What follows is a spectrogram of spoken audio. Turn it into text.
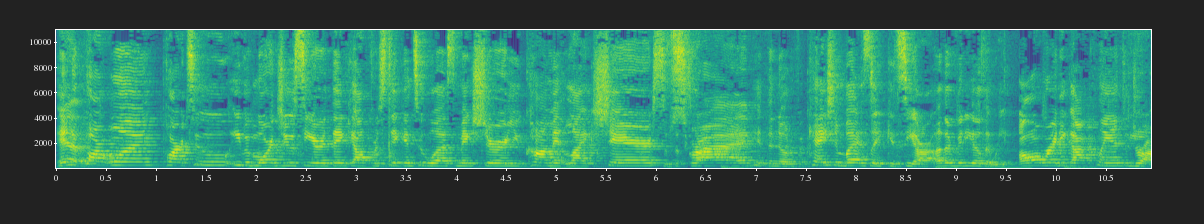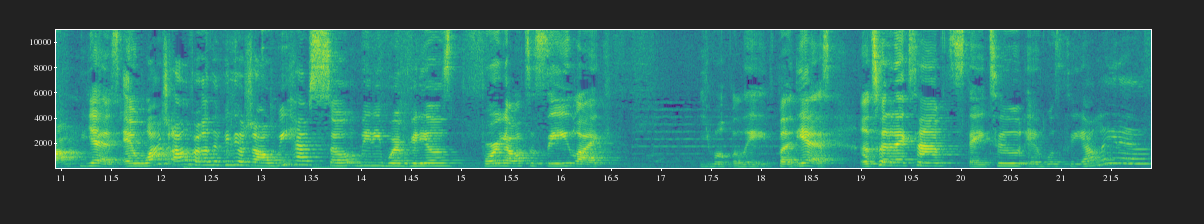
In the part one, part two, even more juicier. Thank y'all for sticking to us. Make sure you comment, like, share, subscribe, hit the notification button so you can see our other videos that we already got planned to drop. Yes, and watch all of our other videos, y'all. We have so many more videos for y'all to see. Like, you won't believe. But yes, until the next time, stay tuned and we'll see y'all later.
